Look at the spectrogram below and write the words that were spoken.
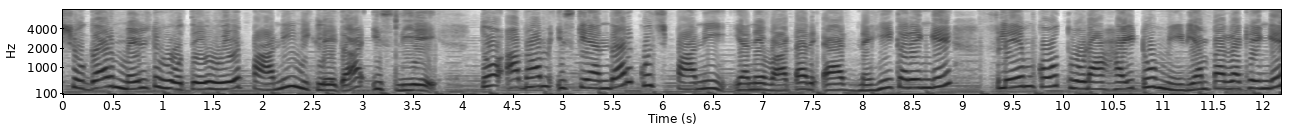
शुगर मेल्ट होते हुए पानी निकलेगा इसलिए। तो अब हम इसके अंदर कुछ पानी यानी वाटर ऐड नहीं करेंगे। फ्लेम को थोड़ा हाई टू मीडियम पर रखेंगे।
